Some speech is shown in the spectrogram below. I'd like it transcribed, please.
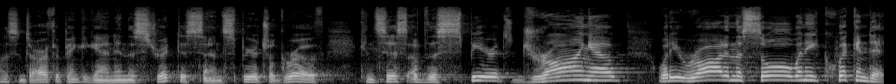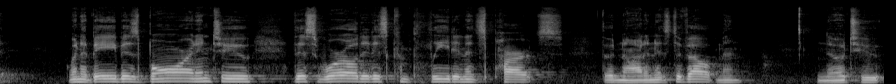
Listen to Arthur Pink again. In the strictest sense, spiritual growth consists of the Spirit's drawing out what He wrought in the soul when He quickened it. When a babe is born into this world, it is complete in its parts, though not in its development. No, two,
